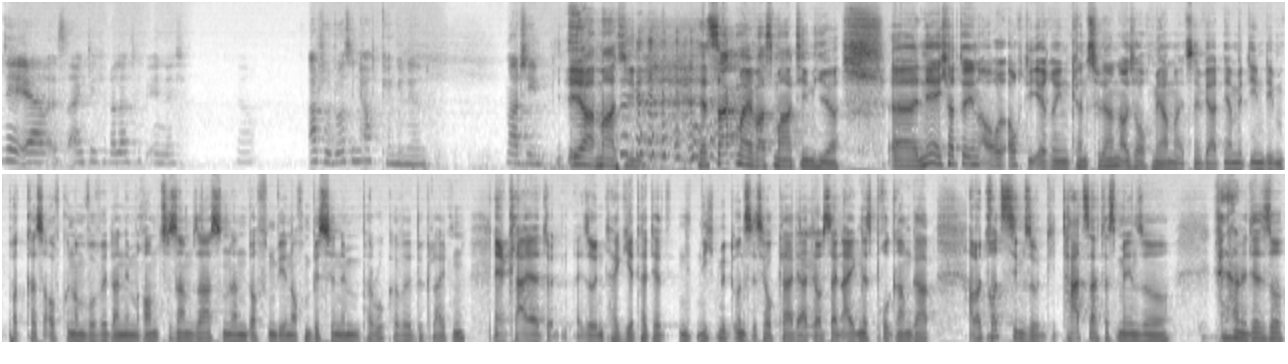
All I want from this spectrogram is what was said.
Nee, er ist eigentlich relativ ähnlich. Ja. Arthur, du hast ihn ja auch kennengelernt. Martin. Ja, Martin. Jetzt sag mal was, Martin hier. Äh, nee, ich hatte ihn auch, auch, die Ehre, ihn kennenzulernen, also auch mehrmals. Ne? Wir hatten ja mit ihm den Podcast aufgenommen, wo wir dann im Raum zusammen saßen und dann durften wir noch ein bisschen im Perukaville begleiten. Ja, klar, er hat, also interagiert hat er nicht mit uns, ist ja auch klar, der mhm. hat ja auch sein eigenes Programm gehabt. Aber trotzdem so die Tatsache, dass man ihn so, keine Ahnung, der so,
